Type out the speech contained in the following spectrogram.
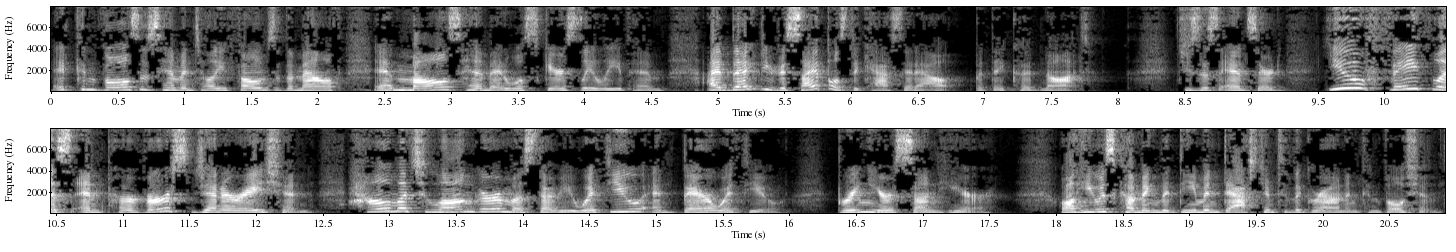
It convulses him until he foams at the mouth. It mauls him and will scarcely leave him. I begged your disciples to cast it out, but they could not. Jesus answered, You faithless and perverse generation, how much longer must I be with you and bear with you? Bring your son here. While he was coming, the demon dashed him to the ground in convulsions.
